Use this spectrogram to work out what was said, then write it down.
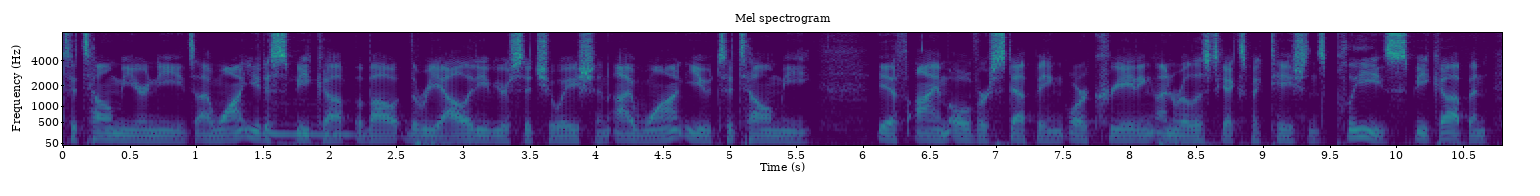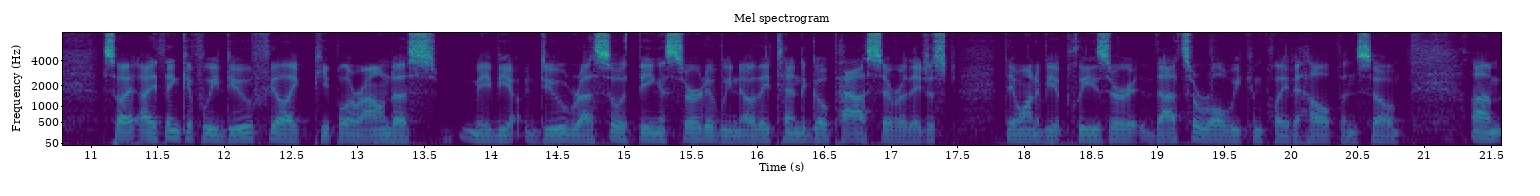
to tell me your needs. I want you to mm-hmm. speak up about the reality of your situation. I want you to tell me if I'm overstepping or creating unrealistic expectations. Please speak up. And so I, I, think if we do feel like people around us maybe do wrestle with being assertive, we know they tend to go passive or they just they want to be a pleaser. That's a role we can play to help. And so, um,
